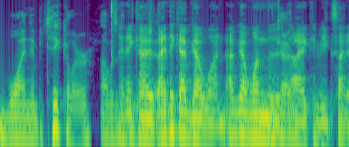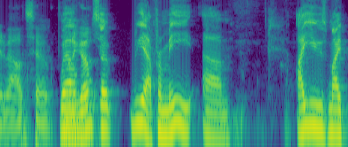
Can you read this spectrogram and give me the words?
one in particular. I was. I think I, I, think I've got one. I've got one that okay. I can be excited about. So, well, go? so yeah, for me, um, I use my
